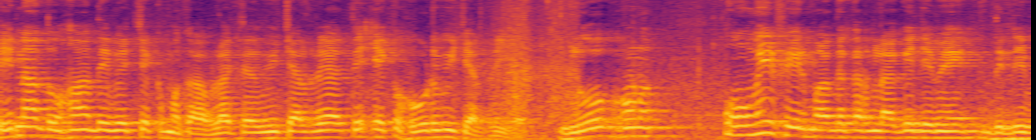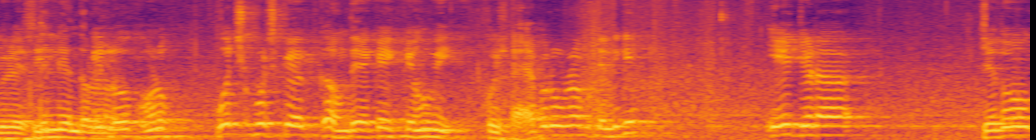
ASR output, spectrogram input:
ਇਹਨਾਂ ਦੋਹਾਂ ਦੇ ਵਿੱਚ ਇੱਕ ਮੁਕਾਬਲਾ ਚੱਲ ਵੀ ਚੱਲ ਰਿਹਾ ਤੇ ਇੱਕ ਹੋੜ ਵੀ ਚੱਲ ਰਹੀ ਹੈ। ਲੋਕ ਹੁਣ ਉਵੇਂ ਫੇਰ ਮਦਦ ਕਰਨ ਲੱਗੇ ਜਿਵੇਂ ਦਿੱਲੀ ਵੇਲੇ ਸੀ ਦਿੱਲੀ ਅੰਦੋਲਨ। ਲੋਕ ਹੁਣ ਪੁੱਛ ਪੁੱਛ ਕੇ ਆਉਂਦੇ ਆ ਕਿ ਕਿਉਂ ਵੀ ਕੁਝ ਹੈ ਪ੍ਰੋਗਰਾਮ ਚੱਲੀਏ ਇਹ ਜਿਹੜਾ ਜਦੋਂ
